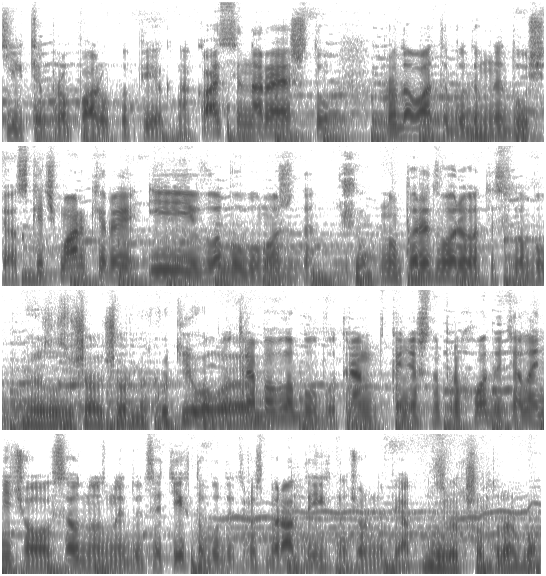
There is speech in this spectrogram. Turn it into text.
тільки про пару копійок на касі на решту. Продавати будемо не душі, а скетчмаркери. І в лабубу можете? Що? Ну, перетворюватись в лабубу. Я зазвичай чорних котів, але Ну, треба в лабубу. Тренд, звісно, проходить, але нічого, все одно знайдуться ті, хто будуть розбирати їх на чорну п'ятницю. ну, якщо треба.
